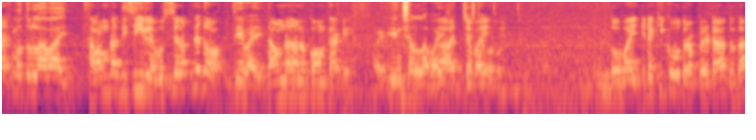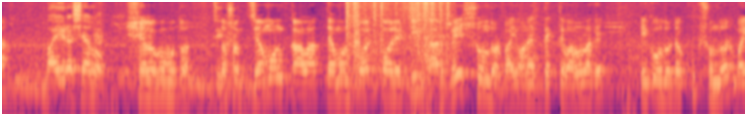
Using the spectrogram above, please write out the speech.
রহমতুল্লাহ ভাই। সালামটা দিছি ইলে বুঝছেন আপনি তো? জি ভাই। দামটা যেন কম থাকে। ইনশাল্লাহ ভাই আচ্ছা ভাই। তো ভাই এটা কি কবুতর আপনার এটা দাদা? ভাই এটা শ্যালো শ্যালো কবুতর। দর্শক যেমন কালার তেমন কোয়ালিটি আর বেশ সুন্দর ভাই অনেক দেখতে ভালো লাগে। এই কবুতরটা খুব সুন্দর। ভাই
